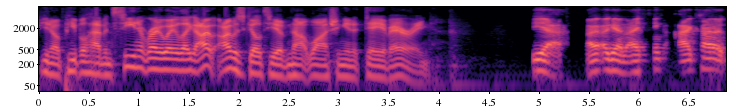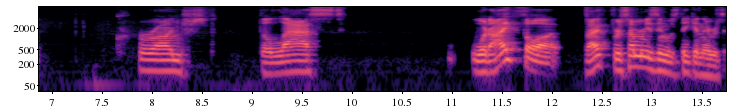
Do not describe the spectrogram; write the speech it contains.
you know, people haven't seen it right away. Like I, I was guilty of not watching it at day of airing. yeah. I, again, I think I kind of crunched the last. What I thought, I for some reason was thinking there was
